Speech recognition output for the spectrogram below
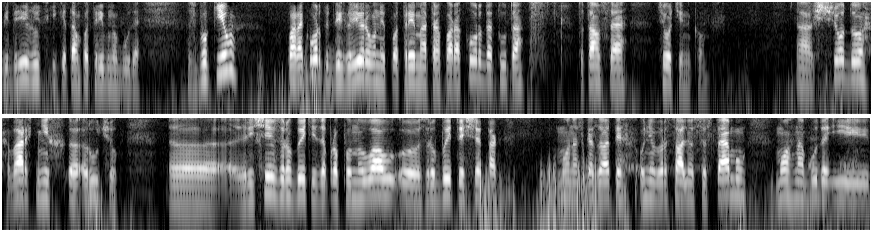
відріжуть, скільки там потрібно буде. З боків паракорд відрегулірований по 3 метри паракорда тут, то там все чотенько. Е, Щодо верхніх е, ручок, е, рішив зробити і запропонував е, зробити ще так, можна сказати, універсальну систему. Можна буде і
